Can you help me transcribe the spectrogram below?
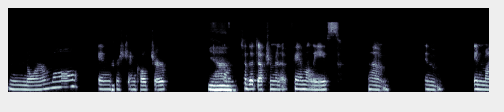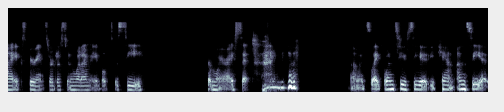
normal in Christian culture. Yeah. Um, to the detriment of families. Um, in in my experience or just in what I'm able to see from where I sit. um, it's like once you see it, you can't unsee it.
